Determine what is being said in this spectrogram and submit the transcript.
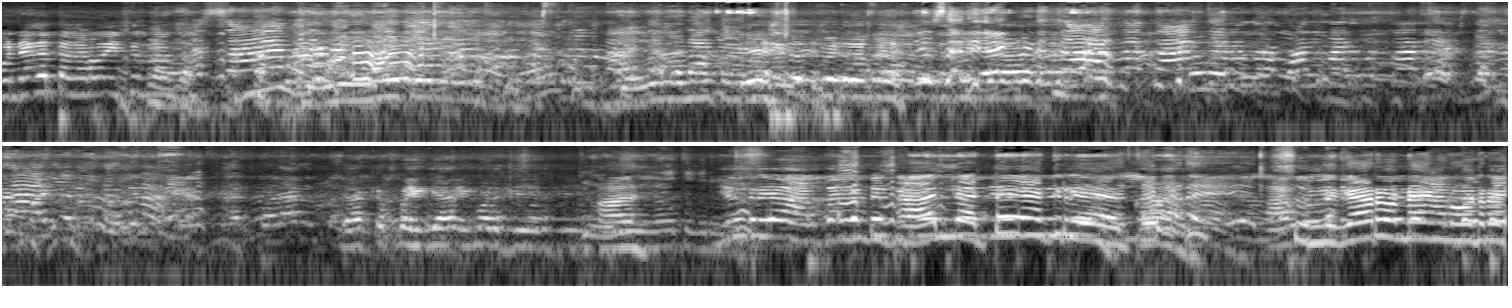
ಓಣ್ಯಾಗ ತಗರಾರ ಐತಿ. ಎಷ್ಟೊತ್ತು ಯಾಕಪ್ಪ ಹೀಗೆ ಯಾಕೆ ಮಾಡ್ತಿ? ಇಲ್ರಿ ಅರ್ಧ ಗಂಟೆ ಅಲ್ಲಿ ಅಟ್ಟೆ ಯಾಕ್ರಿ? ಒಂದಂಗ ನೋಡ್ರಿ.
